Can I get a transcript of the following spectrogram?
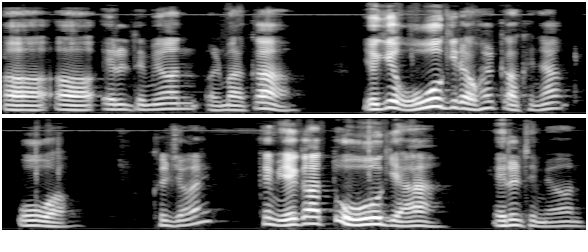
어, 어, 예를 들면 얼마일까? 여기에 5억이라고 할까? 그냥 5억. 그죠? 그럼 얘가 또 5억이야. 예를 들면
